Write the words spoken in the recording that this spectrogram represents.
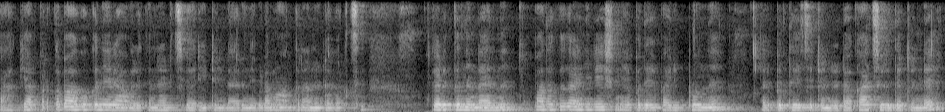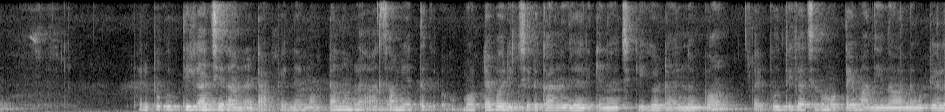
ബാക്കി അപ്പുറത്തെ ഭാഗമൊക്കെ ഞാൻ രാവിലെ തന്നെ അടിച്ച് വാരിയിട്ടുണ്ടായിരുന്നു. ഇവിടെ മാത്രമാണ് കേട്ടോ കുറച്ച് കിടക്കുന്നുണ്ടായിരുന്നു. അപ്പോൾ അതൊക്കെ കഴിഞ്ഞതിന് ശേഷം ഞാൻ ഇപ്പോൾ അതേ പരിപ്പൊന്ന് അടുപ്പത്ത് വെച്ചിട്ടുണ്ട് കേട്ടോ. കാച്ചെടുത്തിട്ടുണ്ട്. പരിപ്പ് കുത്തി കാച്ചിയതാണ് കേട്ടോ. പിന്നെ മുട്ട നമ്മൾ ആ സമയത്ത് മുട്ട പൊരിച്ചെടുക്കാമെന്ന് വിചാരിക്കുന്നു ഉച്ചയ്ക്ക് കേട്ടോ. ഇന്നിപ്പോൾ പരിപ്പ് കുത്തി കാച്ചത് മുട്ടയും മതി എന്ന് പറഞ്ഞ കുട്ടികൾ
